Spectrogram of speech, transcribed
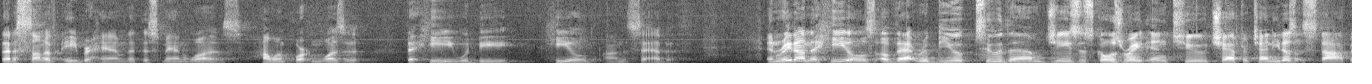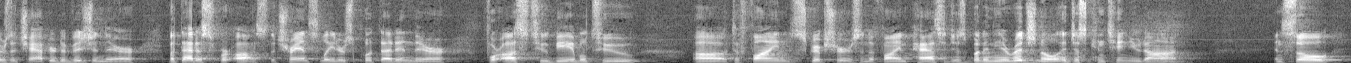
that a son of Abraham that this man was, how important was it that he would be healed on the Sabbath? And right on the heels of that rebuke to them, Jesus goes right into chapter 10. He doesn't stop. There's a chapter division there, but that is for us. The translators put that in there for us to be able to, uh, to find scriptures and to find passages. But in the original, it just continued on. And so,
